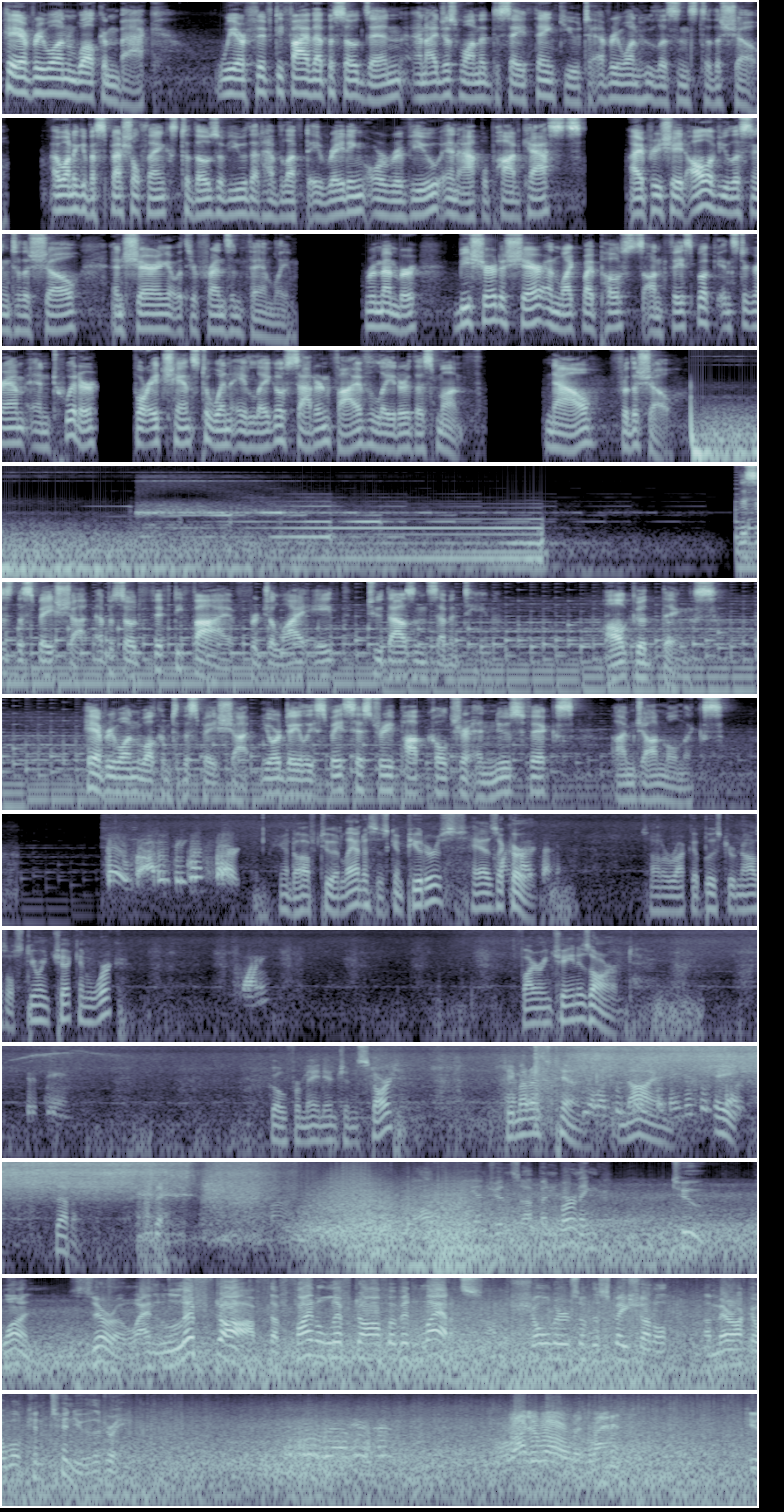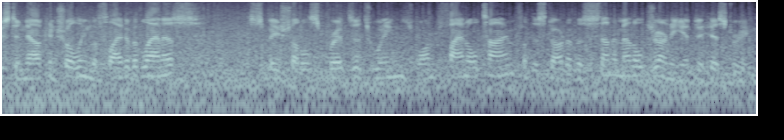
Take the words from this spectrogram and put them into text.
Hey everyone, welcome back. We are 55 episodes in, and I just wanted to say thank you to everyone who listens to the show. I want to give a special thanks to those of you that have left a rating or review in Apple Podcasts. I appreciate all of you listening to the show and sharing it with your friends and family. Remember, be sure to share and like my posts on Facebook, Instagram, and Twitter for a chance to win a LEGO Saturn V later this month. Now, for the show. This is The Space Shot, episode 55 for July 8th, 2017. All good things. Hey everyone, welcome to The Space Shot, your daily space history, pop culture, and news fix. I'm John Molnix. Handoff to Atlantis' computers has occurred. Solid rocket booster nozzle steering check and work. 20, Firing chain is armed. Go for main engine start. T minus 10, 9, 8, 7, 6, 5. All three engines up and burning. 2, 1, 0, and liftoff. The final liftoff of Atlantis on the shoulders of the space shuttle. America will continue the dream. Roger roll, Atlantis. Houston now controlling the flight of Atlantis. Space shuttle spreads its wings one final time for the start of a sentimental journey into history.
